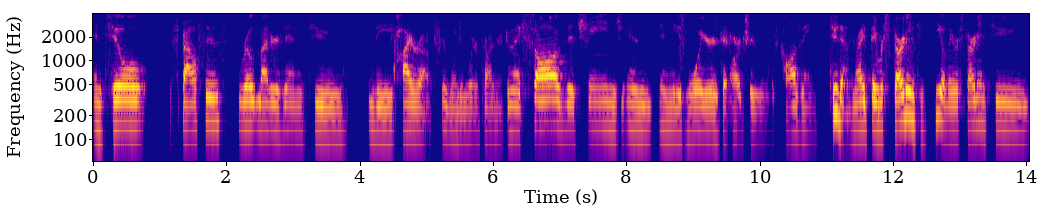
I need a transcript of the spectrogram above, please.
Until spouses wrote letters in to the higher ups at Wounded Warrior Project, and they saw the change in in these warriors that archery was causing to them. Right, they were starting to heal. They were starting to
